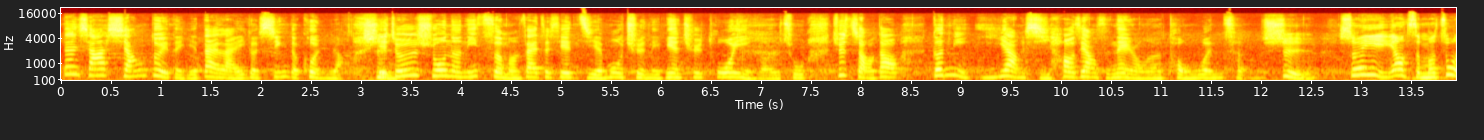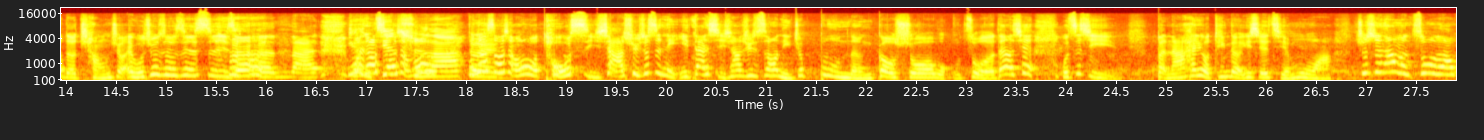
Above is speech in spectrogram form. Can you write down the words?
但是它相对的也带来一个新的困扰，也就是说呢，你怎么在这些节目群里面去脱颖而出，去找到跟你一样喜好这样子内容的同温层？是，所以要怎么做的长久？哎、我觉得这件事情真的很难。我那时候想说，我头洗下去，就是你一旦洗下去之后，你就不能够说我不做了。但而且我自己本来还有听的一些节目啊，就是他们做到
